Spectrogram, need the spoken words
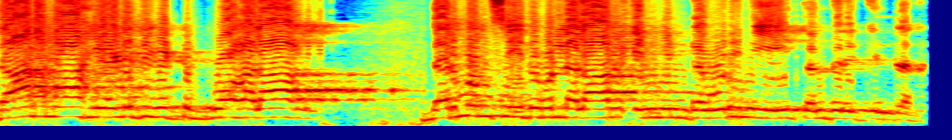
தானமாக எழுதிவிட்டு போகலாம் தர்மம் செய்து கொள்ளலாம் என்கின்ற உரிமையை தந்திருக்கின்றது.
